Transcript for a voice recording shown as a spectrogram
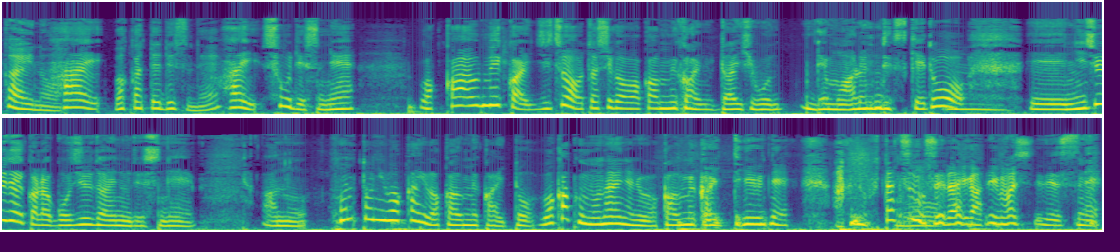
会のはい。若手ですね。はい、そうですね。若梅会、実は私が若梅会の代表でもあるんですけど、うん。えー20代から50代のですね、あの、本当に若い若梅会と、若くもないのに若梅会っていうね、あの、二つの世代がありましてですね、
